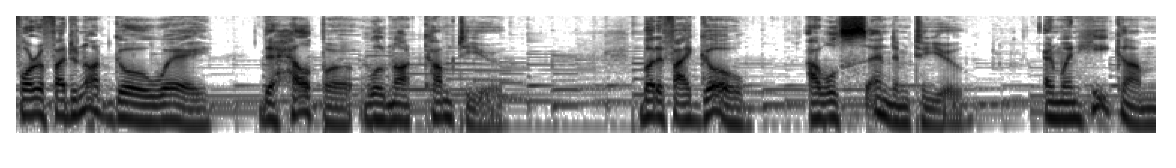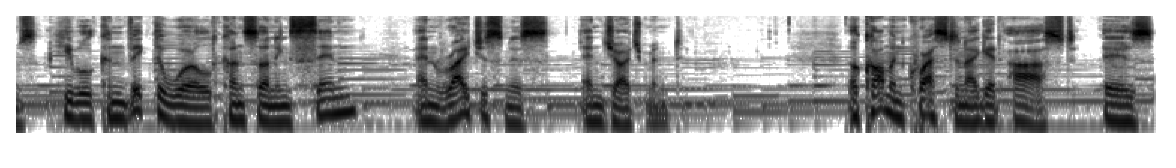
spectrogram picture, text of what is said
For if I do not go away, the helper will not come to you. But if I go, I will send him to you. And when he comes, he will convict the world concerning sin and righteousness and judgment. A common question I get asked is,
